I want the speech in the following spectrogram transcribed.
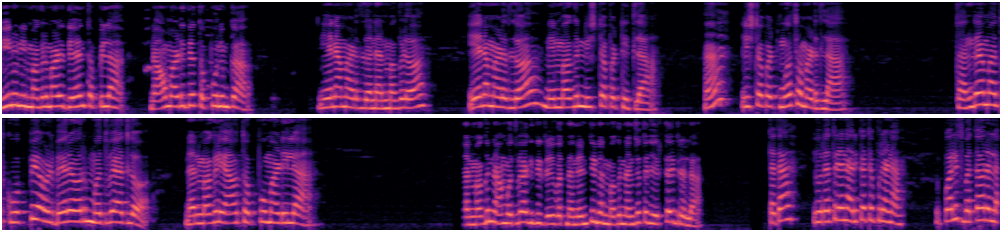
ನೀನು ನಿನ್ನ ಮಗಳು ಮಾಡಿದ್ದೆ ಏನು ತಪ್ಪಿಲ್ಲ. ನಾವು ಮಾಡಿದ್ದೆ ತಪ್ಪು ನಿಮ್ಗೆ. ಏನ ಮಾಡಿದ್ಲು ನನ್ನ ಮಗಳು? ಏನ ಮಾಡಿದ್ಲು? ನಿನ್ನ ಮಗನ ಇಷ್ಟಪಟ್ಟಿದ್ಲಾ? ಹಾಂ? ಇಷ್ಟಪಟ್ಟು ಮೋಸ ಮಾಡಿದ್ಲಾ? ತಂದೆ ಮಾತು ಒಪ್ಪಿ ಅವಳು ಬೇರೆಯವ್ರ ಮದುವೆ ಆದ್ಲು. ನನ್ನ ಮಗಳು ಯಾವ ತಪ್ಪು ಮಾಡಿಲ್ಲ. ನನ್ನ ಮಗನ ಮದುವೆ ಆಗಿದ್ದಿದ್ರೆ ಇವತ್ತು ನನ್ನ ಹೆಂಡತಿ ನನ್ನ ಮಗನ ನನ್ನ ಜೊತೆಗೆ ಇರ್ತಾ ಇದ್ರಲ್ಲ. ತದಾ ಇವ್ರ ಹತ್ರ ಏನು ಅರಿಕತೆ ಪುರಾಣ? ಪೊಲೀಸ್ ಬತ್ತವ್ರಲ್ಲ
